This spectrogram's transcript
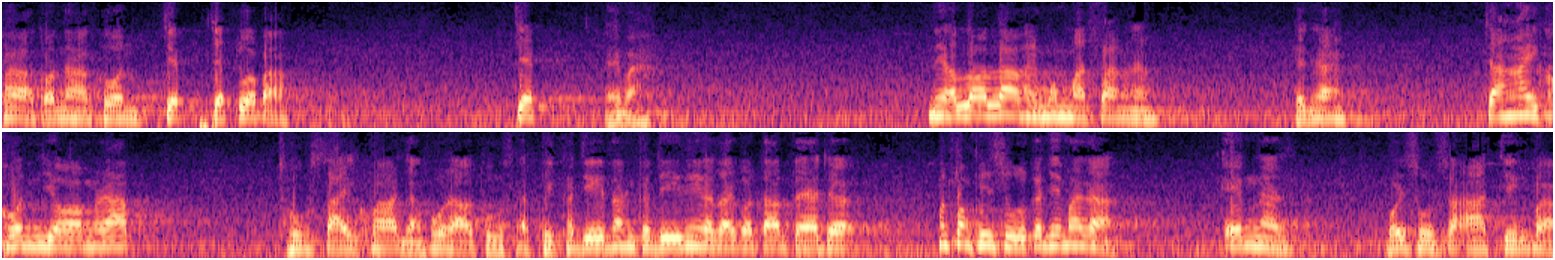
ผ้าต่อหน้าคน เจ็บเจ็บตัวเปล่า เจ็บเห็นไหมนี่อัลลอฮ์เล่าให้มุฮัมมัดฟังนะเห็นไหมจะให้คนยอมรับ ถูกใส่ความอย่างพวกเราถูกผิดคดีนั้นคดีนี้อะไรก็ตามแต่เถอะมันต้องพิสูจน์กันใช่ไหมล่ะ เองนะ่ะบริสุทธิ์สะอาดจริงเปล่า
